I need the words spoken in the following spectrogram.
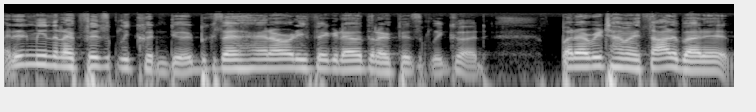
I didn't mean that I physically couldn't do it because I had already figured out that I physically could. But every time I thought about it,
